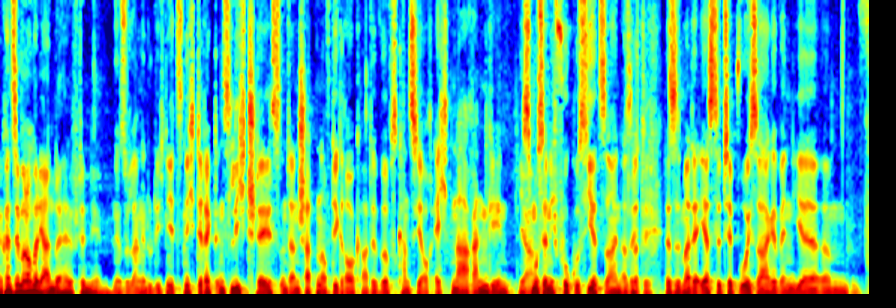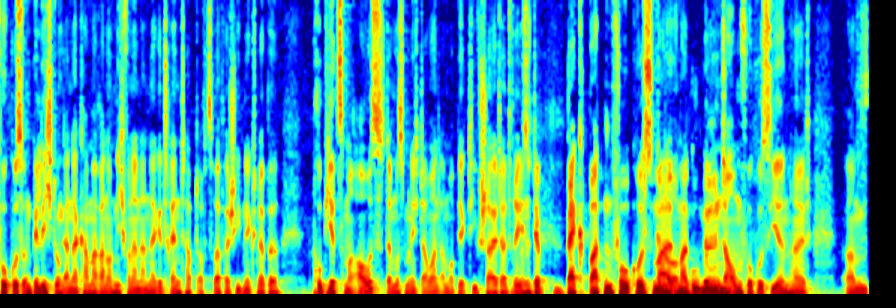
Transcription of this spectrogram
dann kannst du immer noch mal die andere Hälfte nehmen. Ja, solange du dich jetzt nicht direkt ins Licht stellst und dann Schatten auf die Graukarte wirfst, kannst du ja auch echt nah rangehen. Es ja. muss ja nicht fokussiert sein. Also Richtig. das ist immer der erste Tipp, wo ich sage, wenn ihr ähm, Fokus und Belichtung an der Kamera noch nicht voneinander getrennt habt auf zwei verschiedene Knöpfe, probiert's mal aus. Da muss man nicht dauernd am Objektivschalter drehen. Also der Back-Button-Fokus mal, genau, mal googeln. Mit dem Daumen fokussieren halt. Ähm,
